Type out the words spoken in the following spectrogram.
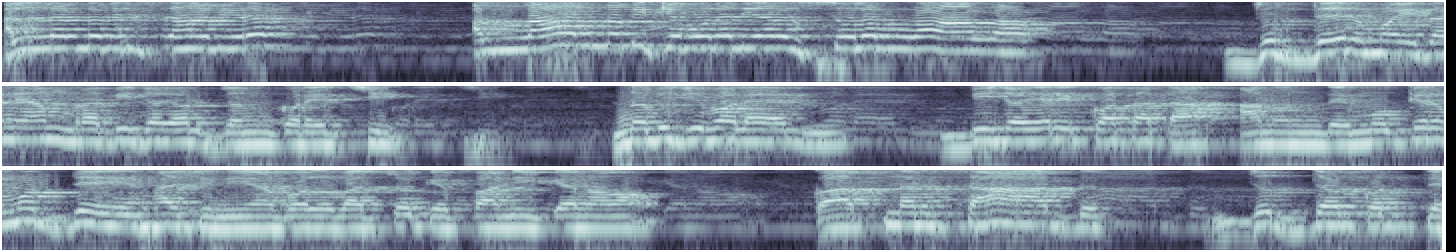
আল্লাহর নবীর সাহাবীরা আল্লাহর নবীকে বলেন যুদ্ধের ময়দানে আমরা বিজয় অর্জন করেছি। নবীজি বলেন বিজয়ের কথাটা আনন্দে মুখের মধ্যে হাসি নিয়ে বলবা চোখে পানি কেন? আপনার সাদ যুদ্ধ করতে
